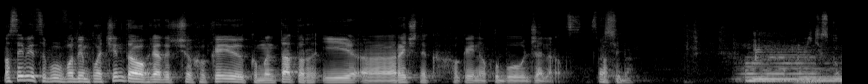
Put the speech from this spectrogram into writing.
Спасибі, це був Вадим Плачинта, оглядач хокею, коментатор і е, речник хокейного клубу Generals. Спасибо. Вітіскоп.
